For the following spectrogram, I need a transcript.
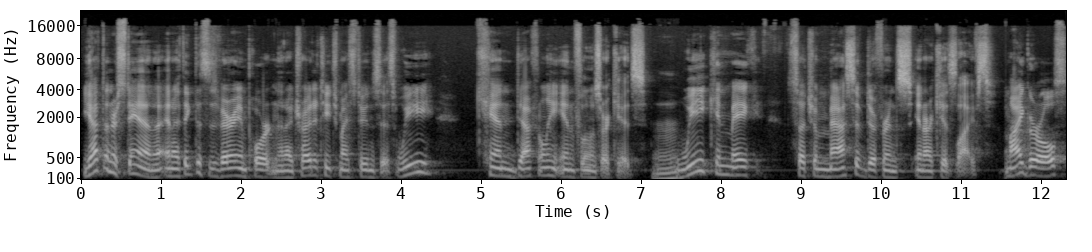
you have to understand, and I think this is very important, and I try to teach my students this we can definitely influence our kids. mm We can make such a massive difference in our kids' lives. My girls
